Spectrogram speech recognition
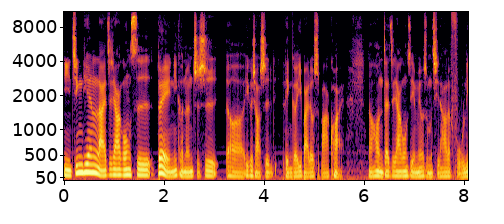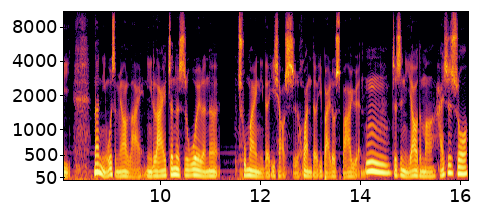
你今天来这家公司，对你可能只是呃一个小时领个一百六十八块，然后你在这家公司也没有什么其他的福利，那你为什么要来？你来真的是为了呢？出卖你的一小时换得一百六十八元，嗯，这是你要的吗？还是说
